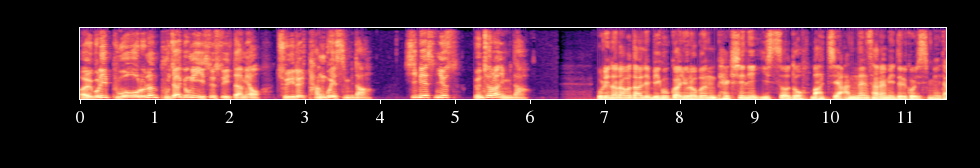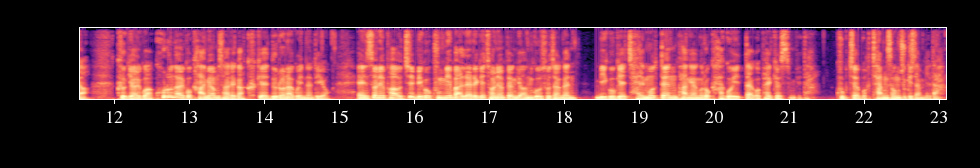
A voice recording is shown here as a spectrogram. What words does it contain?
얼굴이 부어오르는 부작용이 있을 수 있다며 주의를 당부했습니다. CBS 뉴스 윤철원입니다. 우리나라와 달리 미국과 유럽은 백신이 있어도 맞지 않는 사람이 늘고 있습니다. 그 결과 코로나19 감염 사례가 크게 늘어나고 있는데요. 앤서니 파우치 미국 국립알레르기 전염병 연구소장은 미국의 잘못된 방향으로 가고 있다고 밝혔습니다. 국제부 장성주 기자입니다.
